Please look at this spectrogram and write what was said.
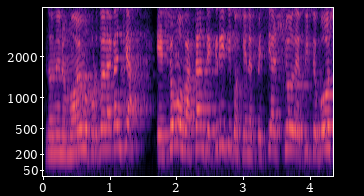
donde nos movemos por toda la cancha. Eh, somos bastante críticos y en especial yo de Peter Bosch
